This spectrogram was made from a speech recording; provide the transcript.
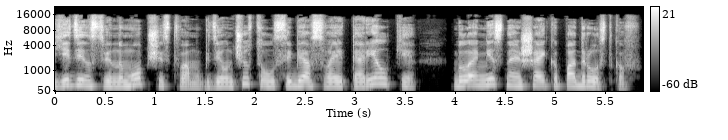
Единственным обществом, где он чувствовал себя в своей тарелке, была местная шайка подростков.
